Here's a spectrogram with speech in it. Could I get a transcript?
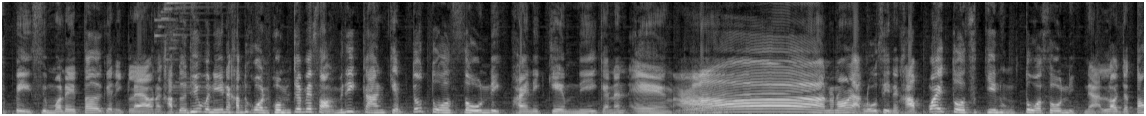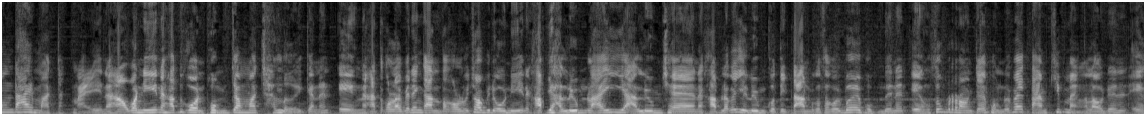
Speed Simulator กันอีกแล้วนะครับโดยที่วันนี้นะครับทุกคนผมจะไปสอนวิธีการเก็บเจ้าตัว Sonic ภายในเกมนี้กันนั่นเองอ่าน้องๆอยากรู้สินะครับว่าตัวสกินของตัว Sonic เนี่ยเราจะต้องได้มาจากไหนนะฮะวันนี้นะครับทุกคนผมจะมาเฉลยกันนั่นเองนะฮะแต่ก่อนเราไปเล่นกันแต่ก่อนเราชอบวิดีโอนี้นะครับอย่าลืมไลค์อย่าลืมแชร์นะครับแล้วก็อย่าลืมกดติดตามกด subscribe ผมด้วยนั่นเองซึ่งรองใจผมด้วยไปตามคลิปใหม่ของเราด้วยนั่นเอง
